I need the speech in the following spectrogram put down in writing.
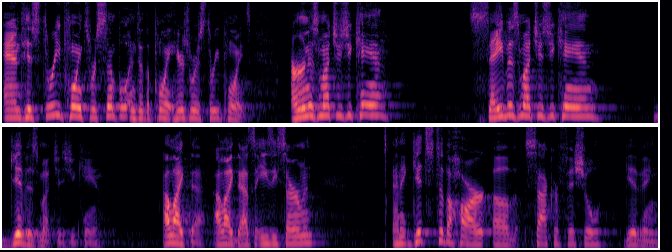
And his three points were simple and to the point. Here's where his three points earn as much as you can, save as much as you can, give as much as you can. I like that. I like that. It's an easy sermon and it gets to the heart of sacrificial giving.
